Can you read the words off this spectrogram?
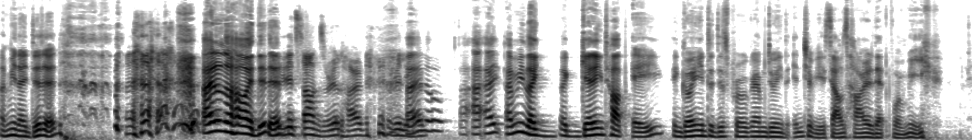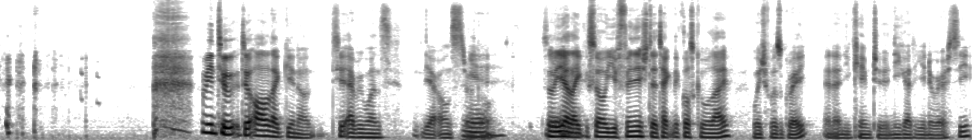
I mean, I did it. I don't know how I did it. It sounds real hard, really I know. I, I I mean like like getting top A and going into this program doing the interview sounds harder than for me. I mean to to all like you know to everyone's their own struggle. Yeah. So yeah. Yeah. like so you finished the technical school life, which was great, and then you came to Niigata University.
